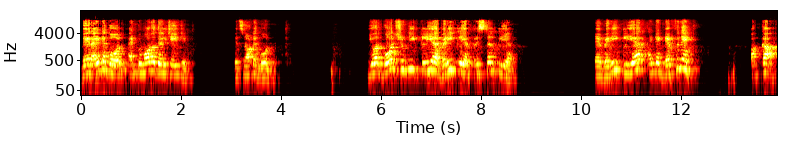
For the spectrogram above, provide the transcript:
they write a goal and tomorrow they will change it It's not a goal. Your goal should be clear, very clear, crystal clear. A very clear and a definite, pakka,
